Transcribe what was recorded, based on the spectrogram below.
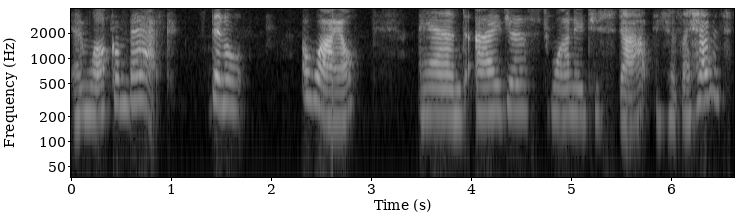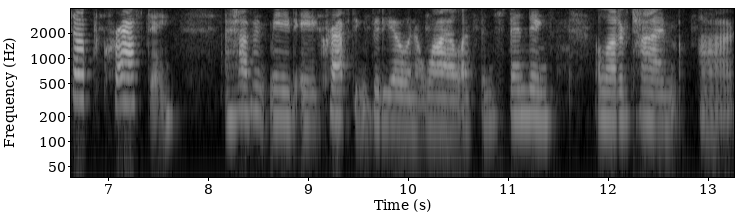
and welcome back. It's been a, a while, and I just wanted to stop because I haven't stopped crafting. I haven't made a crafting video in a while. I've been spending a lot of time uh,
